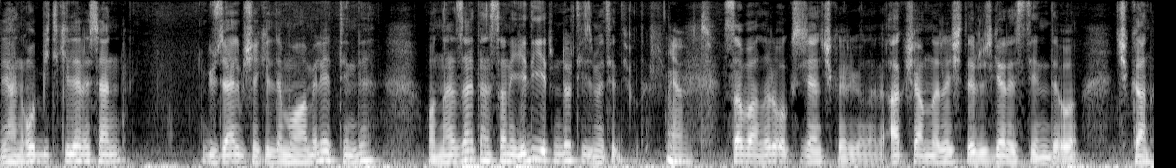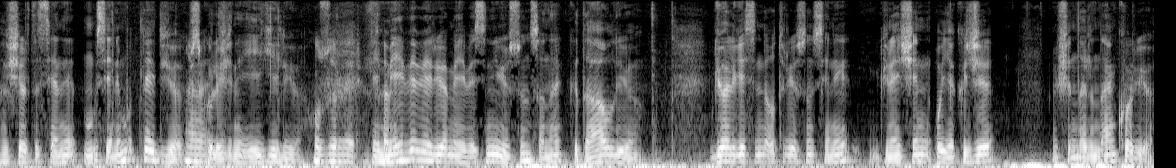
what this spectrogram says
Yani o bitkilere sen güzel bir şekilde muamele ettiğinde onlar zaten sana 7-24 hizmet ediyorlar. Evet. Sabahları oksijen çıkarıyorlar. Akşamları işte rüzgar estiğinde o çıkan hışırtı seni seni mutlu ediyor. Evet. Psikolojine iyi geliyor. Huzur veriyor. E, tabii. meyve veriyor meyvesini yiyorsun sana gıda oluyor. Gölgesinde oturuyorsun seni güneşin o yakıcı ışınlarından koruyor.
